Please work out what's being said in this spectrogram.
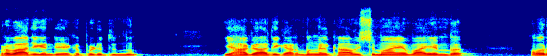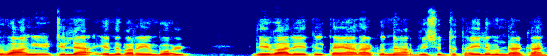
പ്രവാചകൻ രേഖപ്പെടുത്തുന്നു. യാഗാദി കർമ്മങ്ങൾക്ക് ആവശ്യമായ വയമ്പ് അവർ വാങ്ങിയിട്ടില്ല എന്ന് പറയുമ്പോൾ ദേവാലയത്തിൽ തയ്യാറാക്കുന്ന വിശുദ്ധ തൈലമുണ്ടാക്കാൻ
